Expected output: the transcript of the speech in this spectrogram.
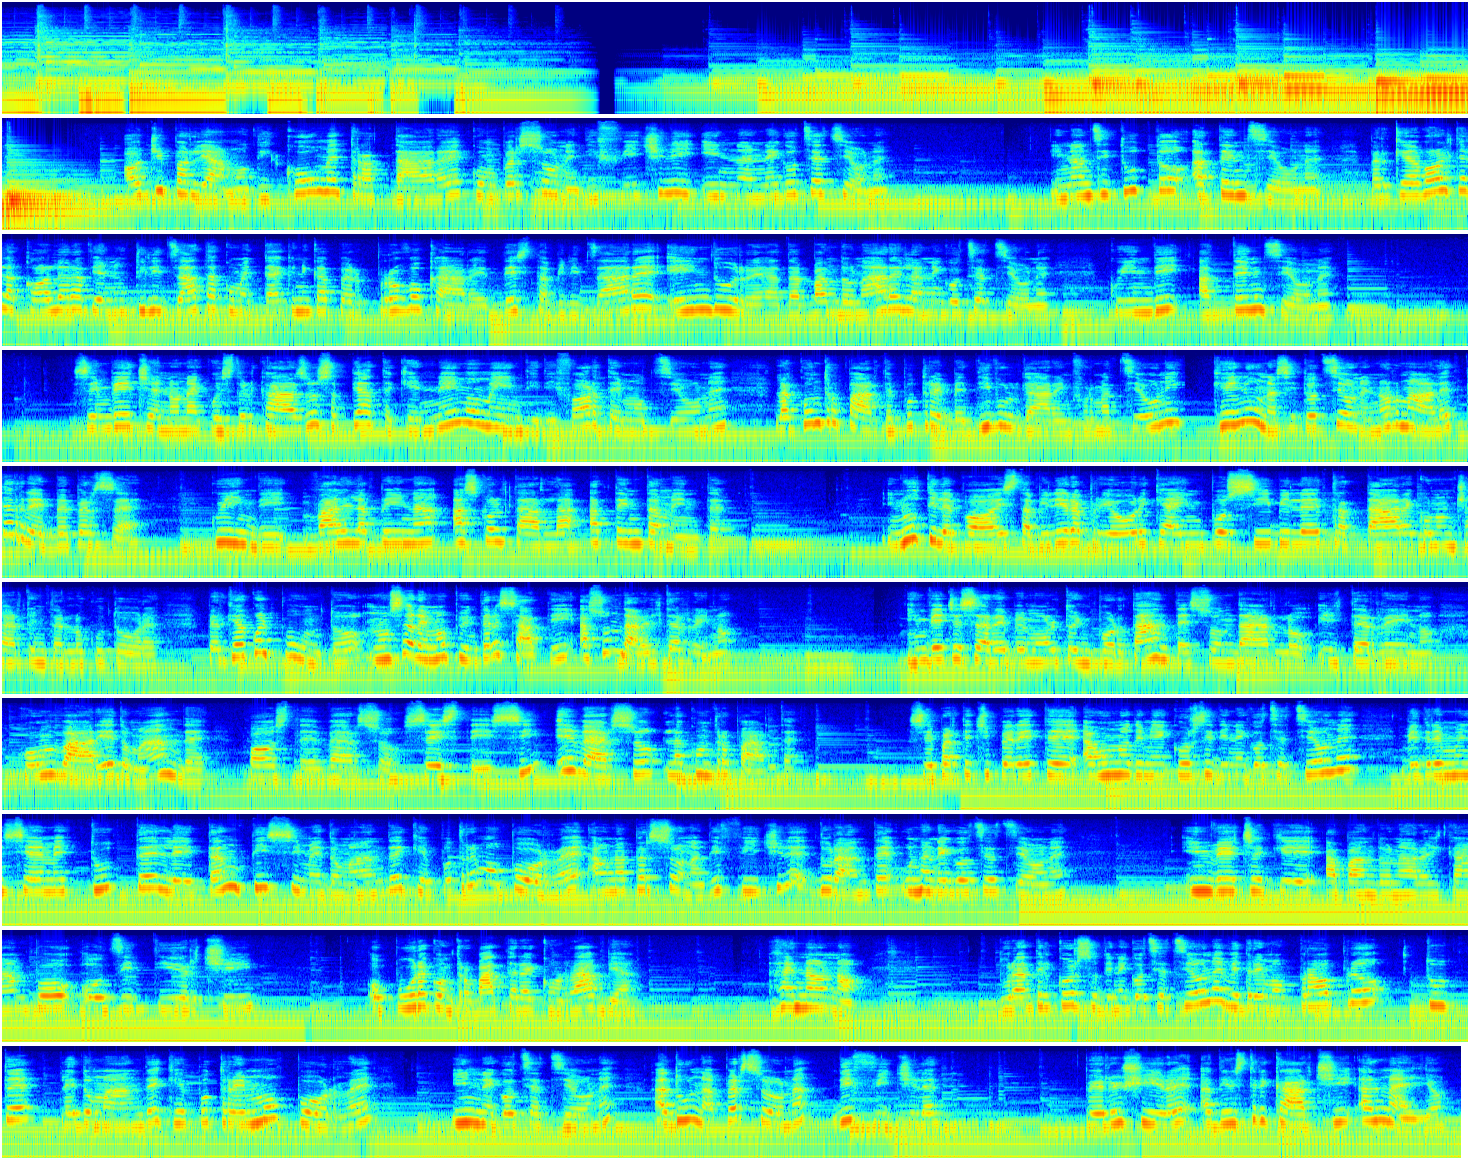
Oggi parliamo di come trattare con persone difficili in negoziazione. Innanzitutto attenzione, perché a volte la collera viene utilizzata come tecnica per provocare, destabilizzare e indurre ad abbandonare la negoziazione. Quindi attenzione. Se invece non è questo il caso, sappiate che nei momenti di forte emozione la controparte potrebbe divulgare informazioni che in una situazione normale terrebbe per sé, quindi vale la pena ascoltarla attentamente. Inutile poi stabilire a priori che è impossibile trattare con un certo interlocutore, perché a quel punto non saremo più interessati a sondare il terreno. Invece sarebbe molto importante sondarlo il terreno con varie domande poste verso se stessi e verso la controparte. Se parteciperete a uno dei miei corsi di negoziazione, vedremo insieme tutte le tantissime domande che potremo porre a una persona difficile durante una negoziazione. Invece che abbandonare il campo o zittirci, oppure controbattere con rabbia. Eh no, no, Durante il corso di negoziazione vedremo proprio tutte le domande che potremmo porre in negoziazione ad una persona difficile per riuscire a districarci al meglio.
